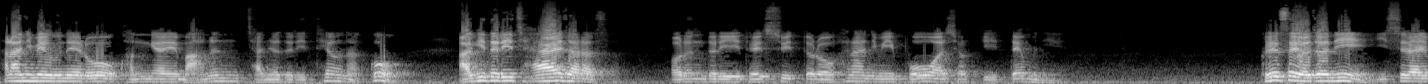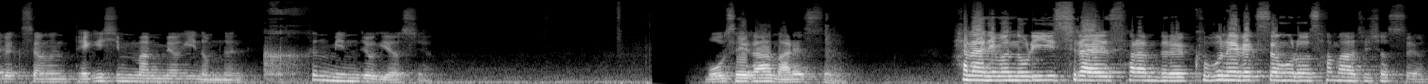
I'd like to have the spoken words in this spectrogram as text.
하나님의 은혜로 광야에 많은 자녀들이 태어났고 아기들이 잘 자라서 어른들이 될 수 있도록 하나님이 보호하셨기 때문이에요. 그래서 여전히 이스라엘 백성은 120만 명이 넘는 큰 민족이었어요. 모세가 말했어요. 하나님은 우리 이스라엘 사람들을 그분의 백성으로 삼아 주셨어요.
